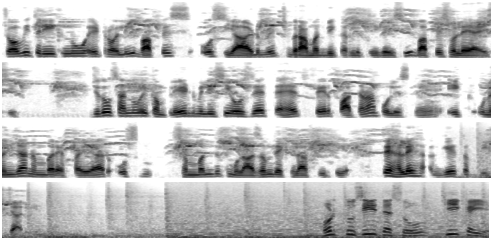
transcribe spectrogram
24 ਤਰੀਕ ਨੂੰ ਇਹ ਟਰਾਲੀ ਵਾਪਸ ਉਸ ਯਾਰਡ ਵਿੱਚ ਬਰਾਮਦ ਵੀ ਕਰ ਲਿੱਤੀ ਗਈ ਸੀ, ਵਾਪਸ ਉਹ ਲੈ ਆਏ ਸੀ। ਜਦੋਂ ਸਾਨੂੰ ਇਹ ਕੰਪਲੇਂਟ ਮਿਲੀ ਸੀ, ਉਸ ਦੇ ਤਹਿਤ ਫਿਰ ਪਾਤਣਾ ਪੁਲਿਸ ਨੇ ਇੱਕ 49 ਨੰਬਰ ਐਫ ਆਈ ਆਰ ਉਸ ਸੰਬੰਧਿਤ ਮੁਲਾਜ਼ਮ ਦੇ ਖਿਲਾਫ ਕੀਤੀ ਹੈ ਤੇ ਹਲੇ ਅੱਗੇ ਤਫਤੀਸ਼ ਜਾਰੀ ਹੈ। ਹੁਣ ਤੁਸੀਂ ਦੱਸੋ, ਕੀ ਕਹੀਏ?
